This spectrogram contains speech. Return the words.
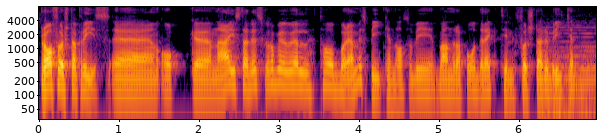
Bra första pris. Eh, och eh, nej, istället ska vi väl ta och börja med spiken då, så vi vandrar på direkt till första rubriken.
